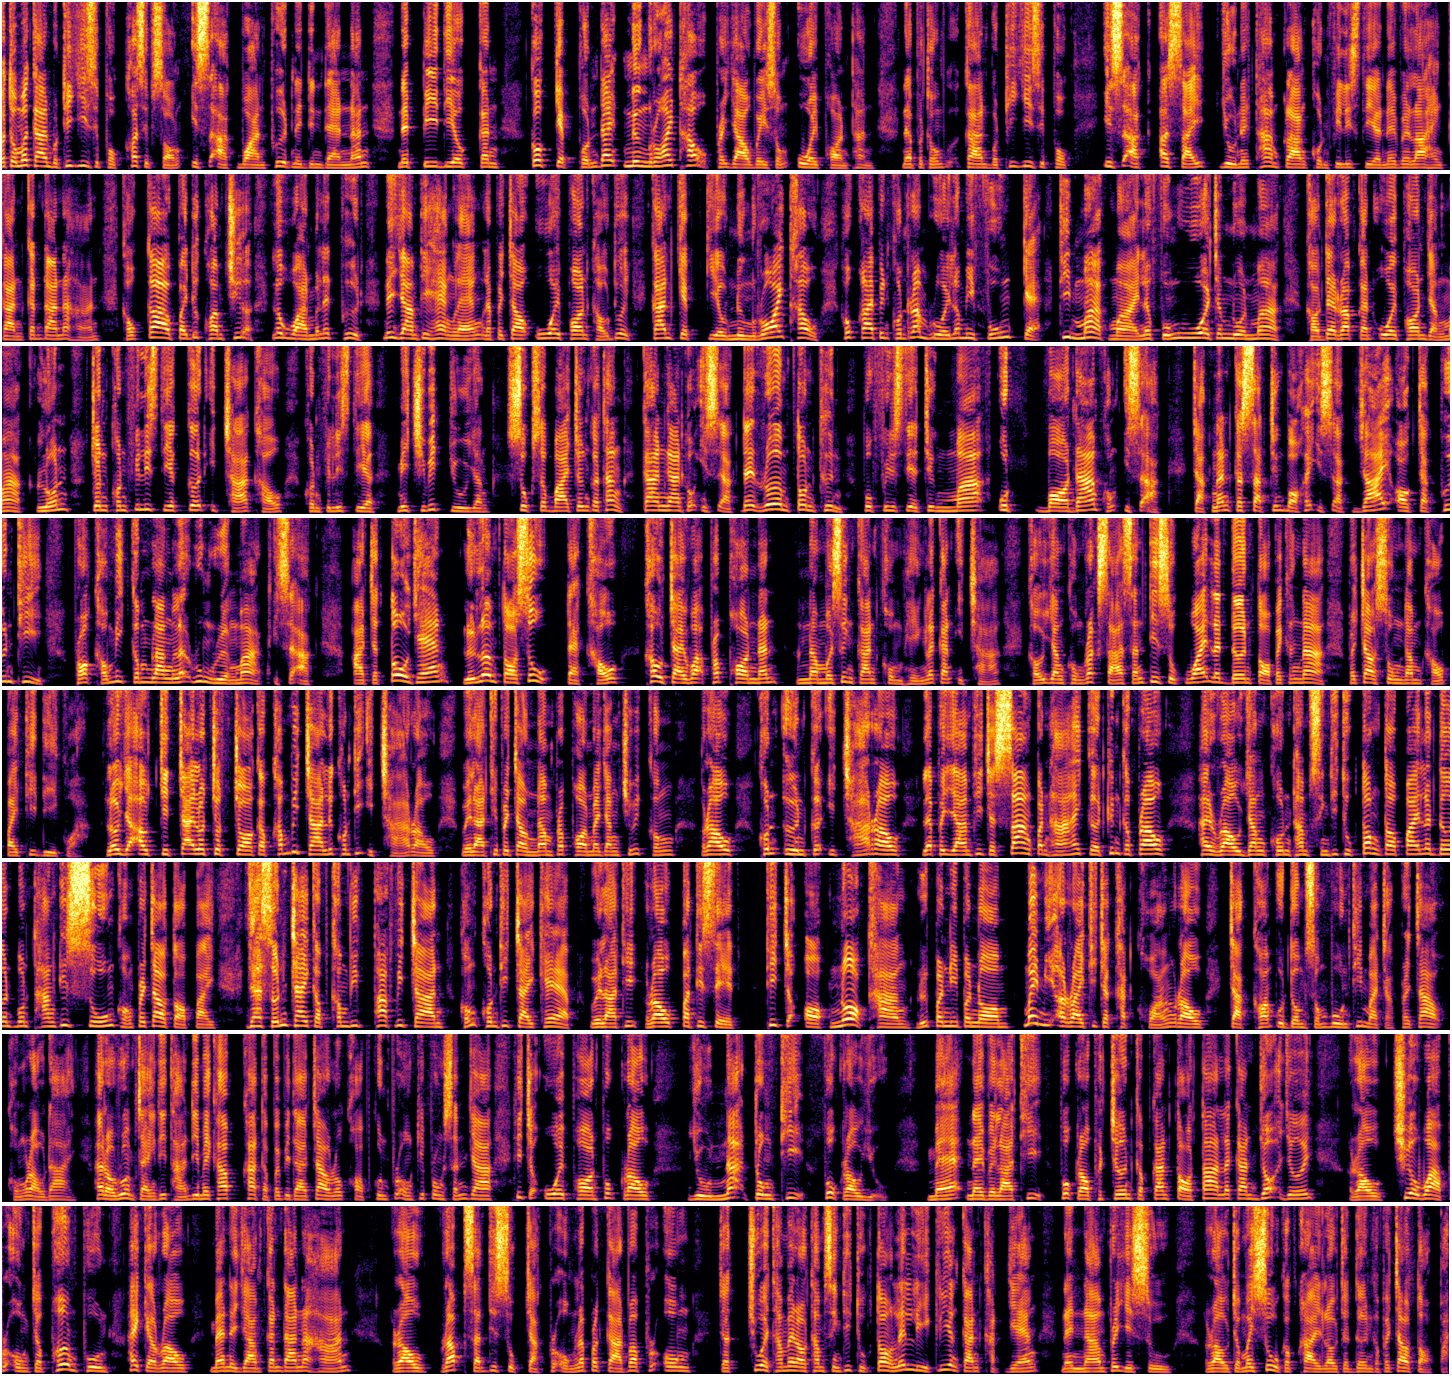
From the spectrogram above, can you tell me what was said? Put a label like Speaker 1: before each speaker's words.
Speaker 1: ปฐมกาลบทที่ 26 ข้อ 12 อิสอักหวานพืชในดินแดนนั้น ในปีเดียวกันก็เก็บผลได้ 100 เท่าพระยาเวทรงอวยพรท่าน ในปฐมกาลบทที่ 26 อิสอักอาศัยอยู่ในท่ามกลางคนฟิลิสเตียในเวลาแห่งการกันดานอาหาร เขาก้าวไปด้วยความเชื่อและหวานเมล็ดพืช ในยามที่แห้งแล้ง และพระเจ้าอวยพรเขาด้วยการเก็บเกี่ยว 100 เท่า เขากลายเป็นคนร่ำรวยและมีฝูงแกะที่มากมายและฝูงวัวจำนวนมาก เขาได้รับการอวยพรอย่างมาก ล้นจนคนฟิลิสเตียเกิดอิจฉาเขา คนฟิลิสเตียมีชีวิตอยู่อย่างสุขสบายจนกระทั่งการงานของอิสอักได้เริ่มต้นขึ้น พวกฟิลิสเตียจึงมาอุดบ่อน้ำของอิสอักจากนั้นกษัตริย์จึงบอกให้อิสอักย้ายออกจากพื้นที่ เพราะเขามีกำลังและรุ่งเรืองมาก อิสอักอาจจะโต้แย้งหรือเริ่มต่อสู้ แต่เขาเข้าใจว่าพระพรนั้นนำมาซึ่งการข่มเหงและการอิจฉา เขายังคงรักษาสันติสุขไว้และเดินต่อไปข้างหน้า พระเจ้าทรงนำเขาไปที่ดีกว่า เราอย่าเอาจิตใจเราจดจ่อกับคำวิจารณ์หรือคนที่อิจฉาเรา เวลาที่พระเจ้านำพระพรมายังชีวิตของเรา คนอื่นเกิดอิจฉาเรา และพยายามที่จะสร้างปัญหาให้เกิดขึ้นกับเรา ให้เรายังคนทำสิ่งที่ถูกต้องต่อไปและเดินบนทางที่สูงของพระเจ้าต่อไป อย่าสนใจกับคำวิพากษ์วิจารณ์ของคนที่ใจแคบ เวลาที่เราปฏิเสธ ที่จะออกนอกทางหรือประนีประนอม ไม่มีอะไรที่จะขัดขวางเราจากความอุดมสมบูรณ์ที่มาจากพระเจ้าของเราได้ ให้เราร่วมใจอธิษฐานดีไหมครับข้าแต่พระบิดาเจ้าเราขอบคุณพระองค์ที่พระองค์สัญญาที่จะอวยพรพวกเราอยู่ณตรงที่พวกเราอยู่ แม้ในเวลาที่พวกเราเผชิญกับการต่อต้านและการเยาะเย้ย เราเชื่อว่าพระองค์จะเพิ่มพูนให้แก่เราแม้ในยามกันดานอาหาร เรารับสันติสุขจากพระองค์และประกาศว่าพระองค์ จะช่วยทำให้เราทำสิ่งที่ถูกต้องและหลีกเลี่ยงการขัดแย้งในนามพระเยซู เราจะไม่สู้กับใคร เราจะเดินกับพระเจ้าต่อไป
